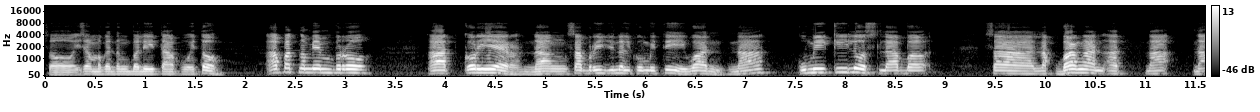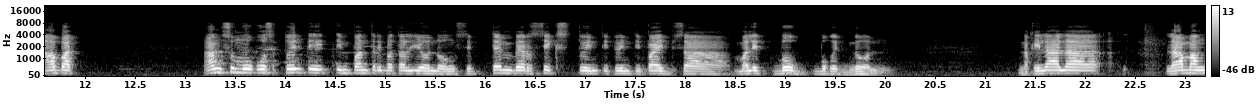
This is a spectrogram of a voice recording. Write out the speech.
So isang magandang balita po ito. Apat na miyembro at courier ng Sub-Regional Committee 1 na kumikilos laba sa lakbangan at na naabat ang sumuko sa 28 Infantry Battalion noong September 6, 2025 sa Malitbog, Bukidnon. Nakilala lamang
